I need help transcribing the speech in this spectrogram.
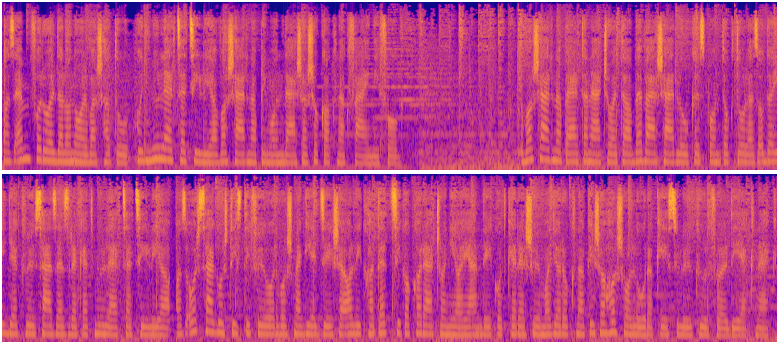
Az M4 oldalon olvasható, hogy Müller Cecília vasárnapi mondása sokaknak fájni fog. Vasárnap eltanácsolta a bevásárlóközpontoktól az odaigyekvő százezreket Müller Cecília, az országos tisztifőorvos megjegyzésze alig ha tetszik a karácsonyi ajándékot kereső magyaroknak és a hasonlóra készülő külföldieknek.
